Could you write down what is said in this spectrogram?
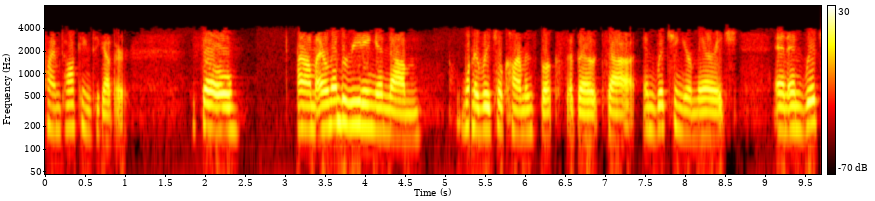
time talking together. So um, I remember reading in um, one of Rachel Carman's books about uh, enriching your marriage. And enrich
